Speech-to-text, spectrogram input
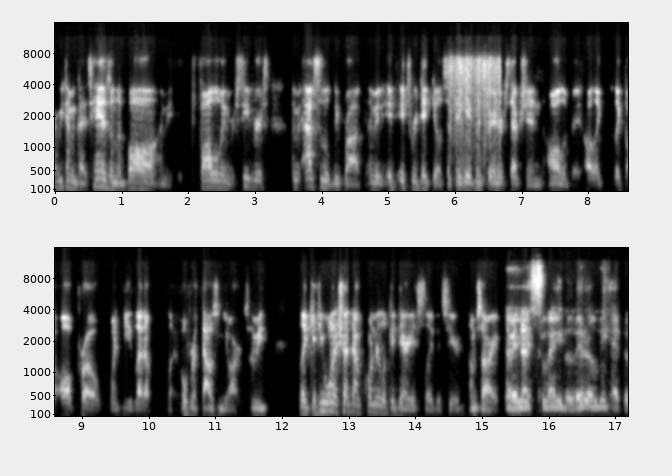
every time he got his hands on the ball. I mean, following receivers. I mean, absolutely robbed. I mean, it, it's ridiculous that they gave Mr. Interception all of it, all like like the All Pro when he let up like, over a thousand yards. I mean, like if you want to shut down corner, look at Darius Slay this year. I'm sorry. I mean, Darius Slay literally had the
